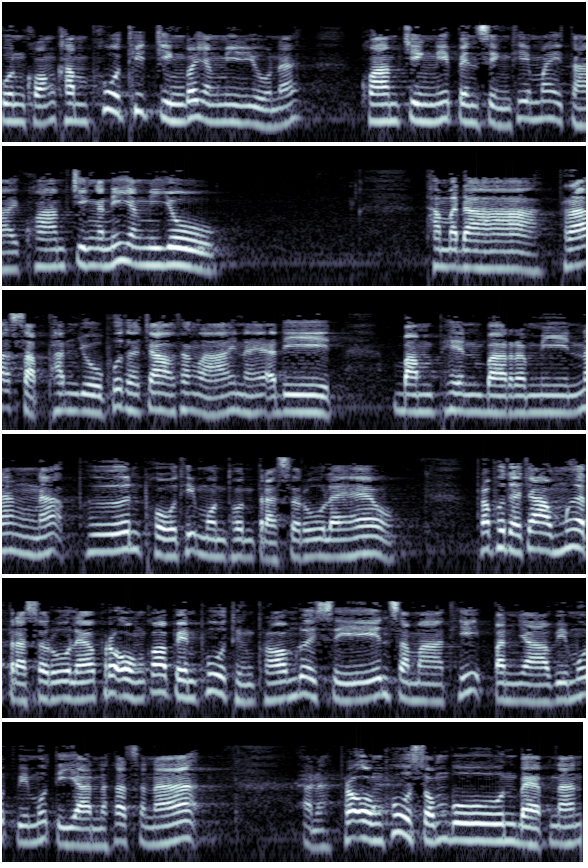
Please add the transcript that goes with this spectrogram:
คุณของคำพูดที่จริงก็ยังมีอยู่นะ ความจริงนี้เป็นสิ่งที่ไม่ตายความจริงอันนี้ยังมีอยู่ ธรรมดาพระสัพพันยูพุทธเจ้าทั้งหลายในอดีตบำเพ็ญบารมีนั่งณพื้นโพธิมณฑลตรัสรู้แล้ว พระพุทธเจ้าเมื่อตรัสรู้แล้ว พระองค์ก็เป็นผู้ถึงพร้อมด้วยศีล สมาธิปัญญาวิมุตติวิมุตติญาณทัศนะ นะพระองค์ผู้สมบูรณ์แบบนั้น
